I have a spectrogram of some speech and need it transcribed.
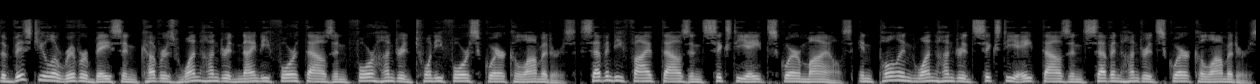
The Vistula River basin covers 194,424 square kilometers, 75,068 square miles. In Poland, 168,700 square kilometers,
